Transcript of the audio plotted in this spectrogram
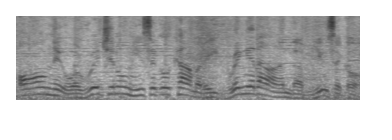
all-new original musical comedy Bring It On the Musical.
